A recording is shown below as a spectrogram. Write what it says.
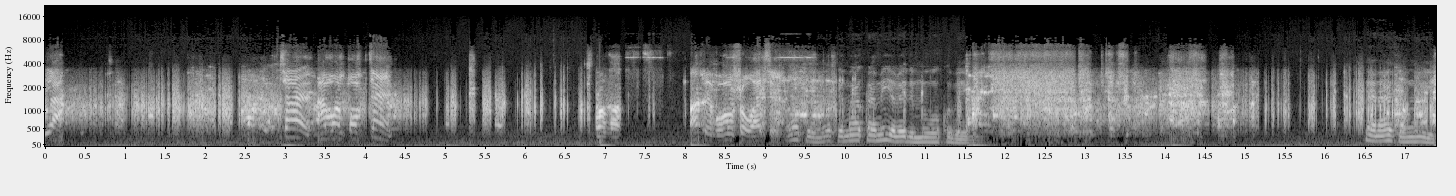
yeah. Ten, I'm on pump ten. I'm watching. Okay, okay, Mark, I'm here already. Move over, baby. Can now I can move.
